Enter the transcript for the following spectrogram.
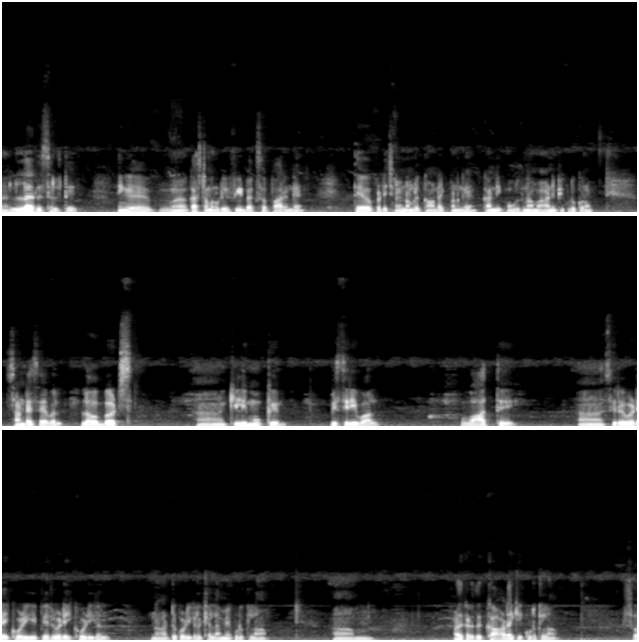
நல்ல ரிசல்ட்டு நீங்கள் கஸ்டமருடைய ஃபீட்பேக்ஸை பாருங்கள் தேவைப்பட்டுச்சுன்னா நம்மளுக்கு காண்டாக்ட் பண்ணுங்கள் கண்டிப்பாக உங்களுக்கு நம்ம அனுப்பி கொடுக்குறோம். சண்டே சேவல் லவ் பேர்ட்ஸ் கிளிமூக்கு விசிறிவால் வாத்து சிறுவிடை கோழி பெருவிடை கோழிகள் நாட்டுக்கோழிகளுக்கு எல்லாமே கொடுக்கலாம். அதுக்கடுத்து காடைக்கு கொடுக்கலாம். ஸோ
